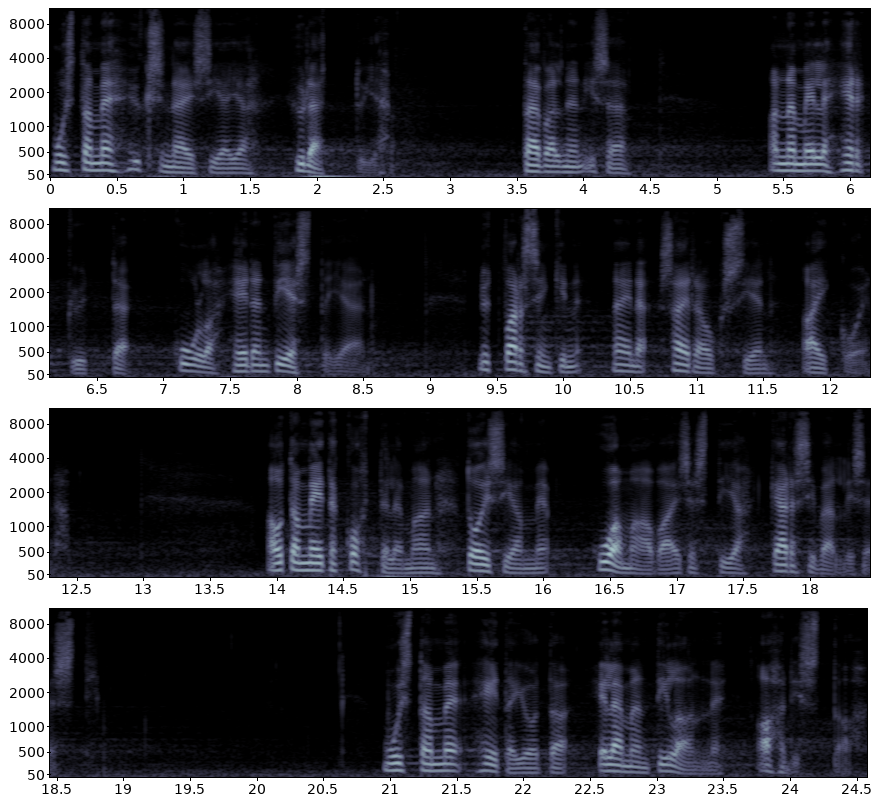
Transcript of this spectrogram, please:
Muistamme yksinäisiä ja hylättyjä. Taivallinen Isä, anna meille herkkyyttä kuulla heidän viestejään – nyt varsinkin näinä sairauksien aikoina. Auta meitä kohtelemaan toisiamme huomaavaisesti ja kärsivällisesti. Muistamme heitä, joita elämän tilanne ahdistaa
